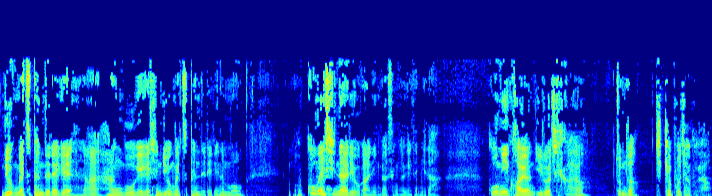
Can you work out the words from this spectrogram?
뉴욕 매츠 팬들에게 아, 한국에 계신 뉴욕 매츠 팬들에게는 뭐, 뭐 꿈의 시나리오가 아닌가 생각이 됩니다. 꿈이 과연 이루어질까요? 좀 더 지켜보자고요.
